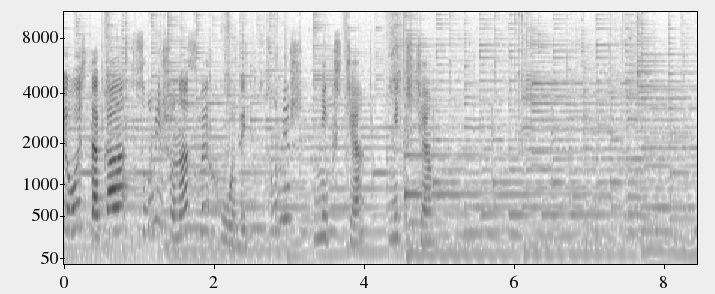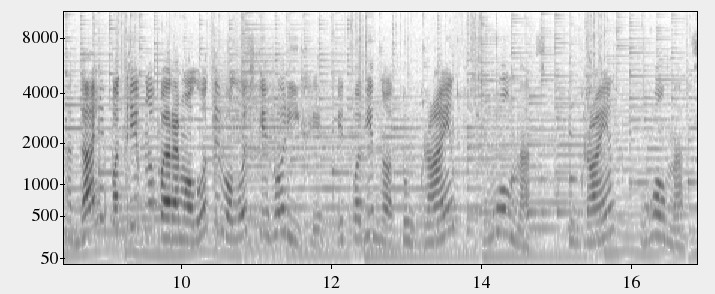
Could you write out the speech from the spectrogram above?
І ось така суміш у нас виходить. Суміш мікща. мікща. А далі потрібно перемолоти волоські горіхи. Відповідно, to grind walnuts. To grind walnuts.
